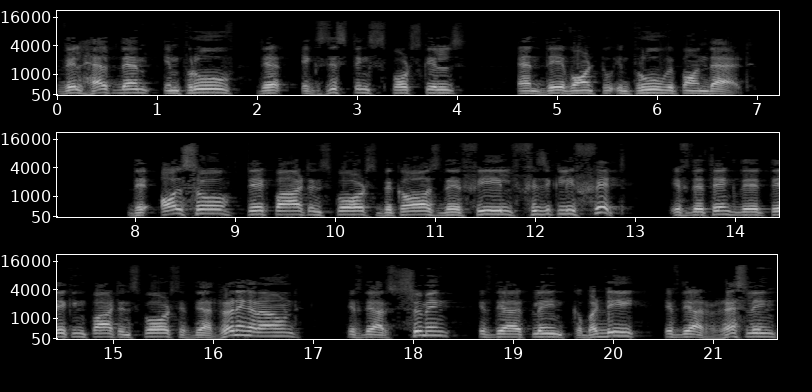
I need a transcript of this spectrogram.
will help them improve their existing sports skills, and they want to improve upon that. They also take part in sports because they feel physically fit if they think they're taking part in sports, if they are running around, if they are swimming, if they are playing kabaddi, if they are wrestling,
